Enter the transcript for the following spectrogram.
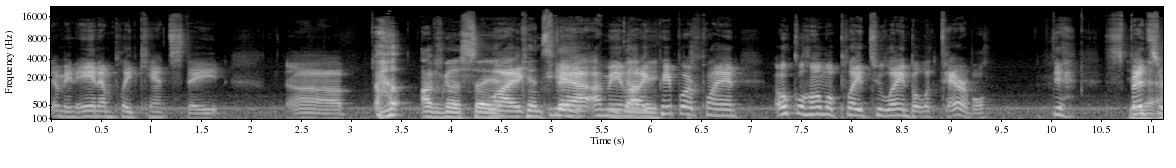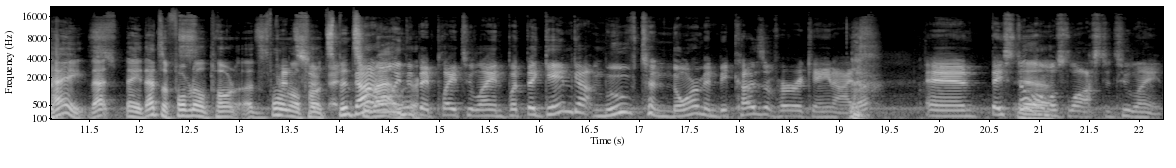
I mean, A and M played Kent State. Uh, I was gonna say like Kent State, yeah. I mean, like me. people are playing. Oklahoma played Tulane, but looked terrible. Yeah. Spencer. Yeah. Hey, that hey, that's a formidable opponent. A formidable Spencer, opponent. Spencer Not Rattler. only did they play Tulane, but the game got moved to Norman because of Hurricane Ida, and they still yeah. almost lost to Tulane.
